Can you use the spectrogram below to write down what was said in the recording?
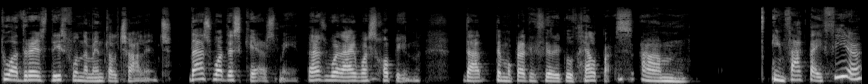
to address this fundamental challenge. That's what scares me. That's where I was hoping that democratic theory could help us. Um, in fact, I fear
